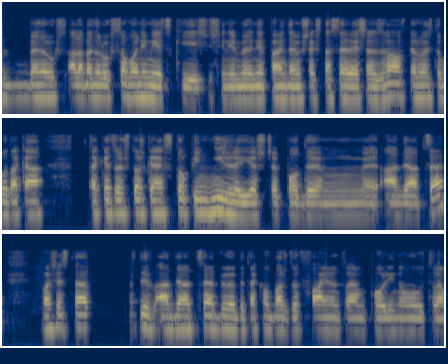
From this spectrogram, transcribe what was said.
Benelux, ale Beneluxowo-niemiecki, jeśli się nie, nie pamiętam już jak ta seria się nazywała, w każdym razie to było taka, takie coś troszkę jak stopień niżej jeszcze pod um, ADAC. Właśnie stara w ADAC byłyby taką bardzo fajną trampoliną, która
